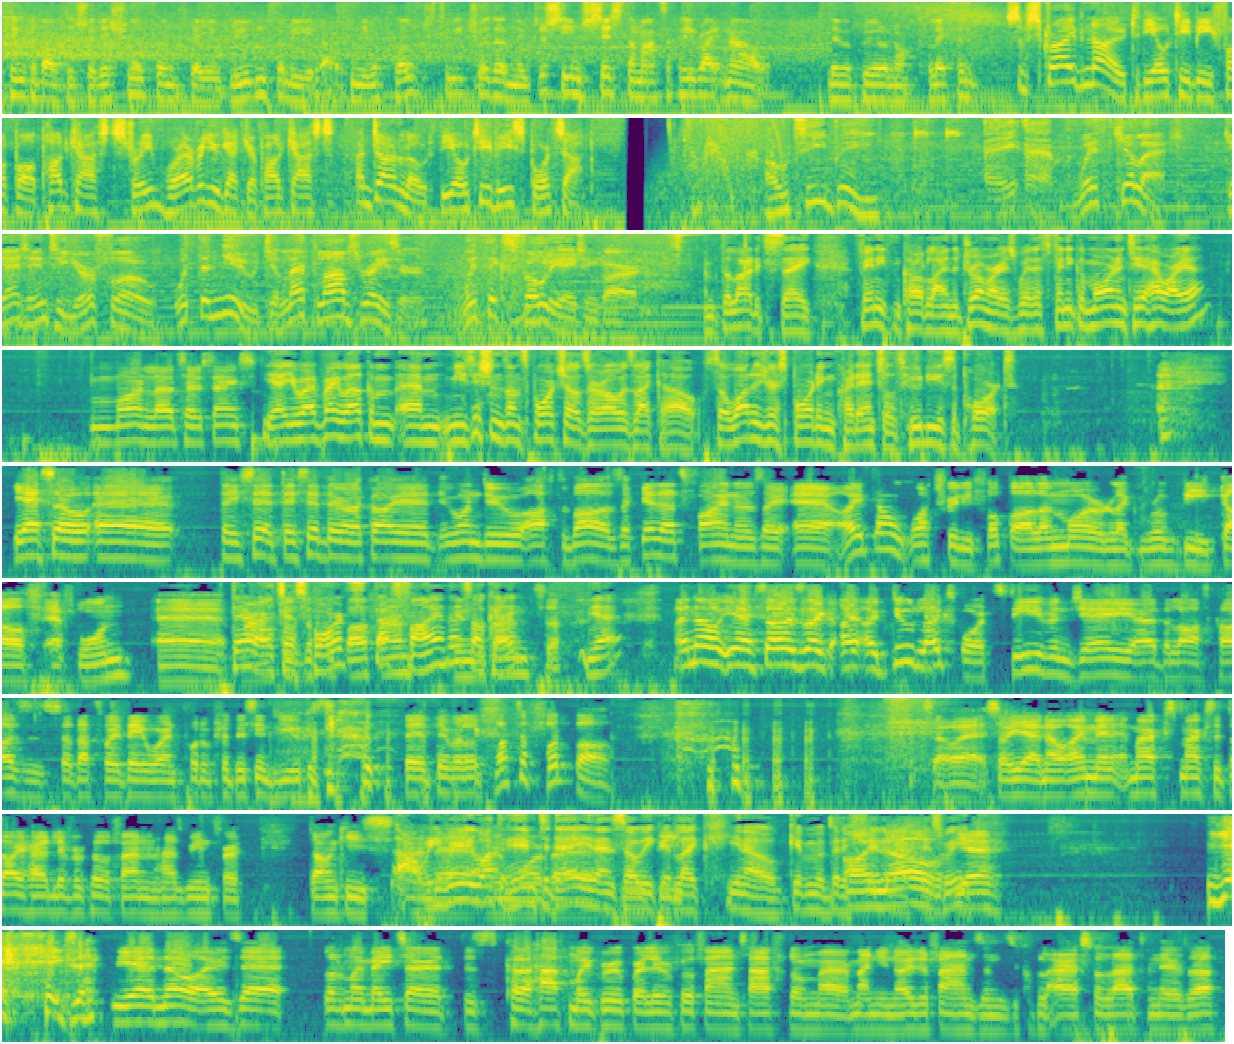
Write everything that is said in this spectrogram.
you think about the traditional front three, including Firmino, and they were close to each other, and it just seems systematically right now Liverpool are not clicking. Subscribe now to the OTB Football Podcast stream wherever you get your podcasts and download the OTB Sports app. OTB AM. With Gillette. Get into your flow with the new Gillette Labs Razor with exfoliating bar. I'm delighted to say Vinny from Kodaline, the drummer, is with us. Vinny, good morning to you. How are you? Morning, lads. How's thanks? Yeah, you are very welcome. Um, musicians on sports shows are always like, oh, so what is your sporting credentials? Who do you support? Yeah, so uh, they said they said they were like, oh yeah, they want to do off the ball. I was like, yeah, that's fine. I was like, uh, I don't watch really football. I'm more like rugby, golf, F1. Uh, They're also sports. That's fine. That's okay. Band, so. Yeah, I know. Yeah, so I was like, I, I do like sports. Steve and Jay are the lost causes, so that's why they weren't put up for this interview because they, they were like, what's a football? so uh, so yeah, no, I'm in. Mark's Mark's a diehard Liverpool fan and has been for donkeys. Oh, and, we really uh, wanted him today, then, so we could like you know give him a bit of I shit know, about this week. Yeah, yeah, exactly. Yeah, no, I was. Uh, a lot of my mates are there's kind of half my group are Liverpool fans, half of them are Man United fans, and there's a couple of Arsenal lads in there as well.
